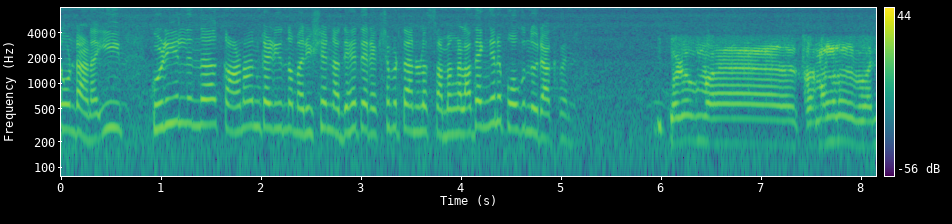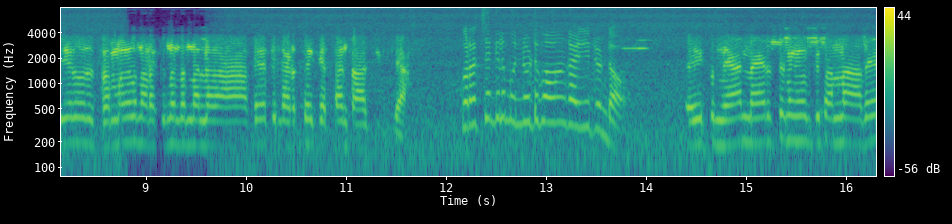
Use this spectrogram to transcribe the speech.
നിന്നുകൊണ്ടാണ് ഈ കുഴിയിൽ നിന്ന് കാണാൻ കഴിയുന്ന മനുഷ്യൻ അദ്ദേഹത്തെ രക്ഷപ്പെടുത്താനുള്ള ശ്രമങ്ങൾ. അതെങ്ങനെ പോകുന്നു രാഘവൻ? ഇപ്പോഴും ശ്രമങ്ങൾ വലിയൊരു ശ്രമങ്ങൾ നടക്കുന്നുണ്ടെന്നല്ല അദ്ദേഹത്തിന്റെ അടുത്തേക്ക് എത്താൻ സാധിക്കില്ല കുറച്ചെങ്കിലും മുന്നോട്ട് പോകാൻ കഴിഞ്ഞിട്ടുണ്ടോ? ഇപ്പൊ ഞാൻ നേരത്തെ നിങ്ങൾക്ക് തന്ന അതേ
